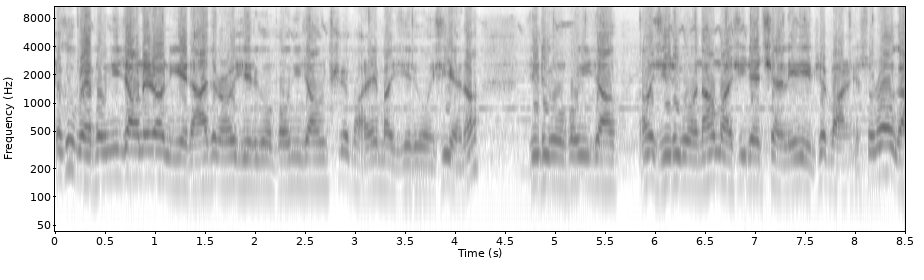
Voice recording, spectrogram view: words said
တခုပဲဘုံကြီးကျောင်းနဲ့တော့နေရတာကျွန်တော်တို့ရေတကုံဘုံကြီးကျောင်းဖြစ်ပါတယ်မှာရေတကုံရှိရနော်ရေတကုံဘုံကြီးကျောင်းနော်ရေတကုံအနောက်မှာရှိတဲ့ခြံလေးတွေဖြစ်ပါတယ်ဆိုတော့က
